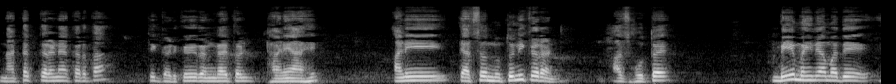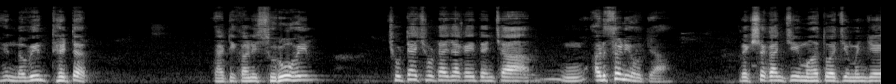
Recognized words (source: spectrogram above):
नाटक करण्याकरता ते गडकरी रंगायतन ठाणे आहे. आणि त्याचं नूतनीकरण आज होतंय. मे महिन्यामध्ये हे नवीन थिएटर या ठिकाणी सुरू होईल. छोट्या छोट्या ज्या काही त्यांच्या अडचणी होत्या प्रेक्षकांची महत्त्वाची म्हणजे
